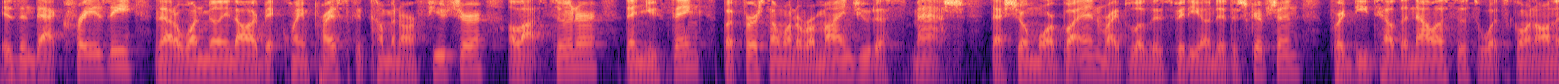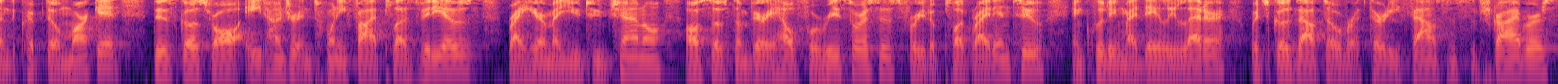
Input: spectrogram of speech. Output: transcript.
isn't that crazy and that a $1 million Bitcoin price could come in our future a lot sooner than you think. But first, I want to remind you to smash that show more button right below this video in the description for a detailed analysis of what's going on in the crypto market. This goes for all 825 plus videos right here on my YouTube channel. Also some very helpful resources for you to plug right into, including my daily letter, which goes out to over 30,000 subscribers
